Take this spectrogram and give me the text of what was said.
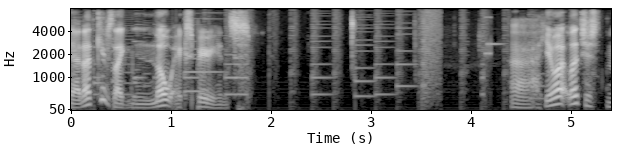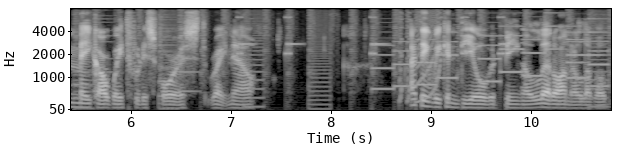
Yeah, that gives like no experience. Uh, you know what? Let's just make our way through this forest right now. I think we can deal with being a little underleveled.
